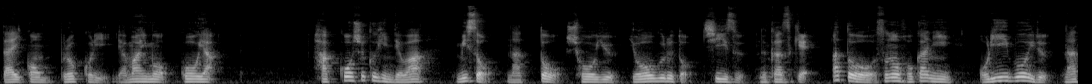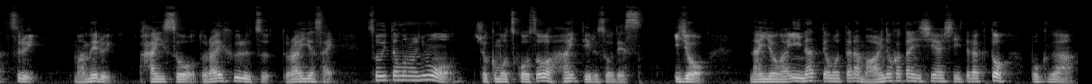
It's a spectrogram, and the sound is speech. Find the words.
大根、ブロッコリー、山芋、ゴーヤ。発酵食品では、味噌、納豆、醤油、ヨーグルト、チーズ、ぬか漬け。あと、その他に、オリーブオイル、ナッツ類、豆類、海藻、ドライフルーツ、ドライ野菜、そういったものにも食物酵素は入っているそうです。以上、内容がいいなって思ったら周りの方にシェアしていただくと僕が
